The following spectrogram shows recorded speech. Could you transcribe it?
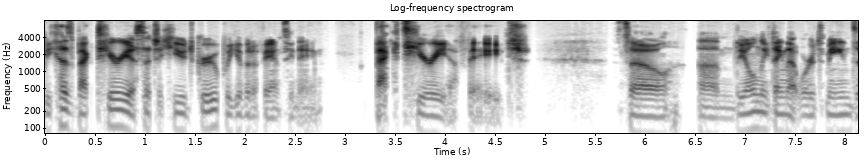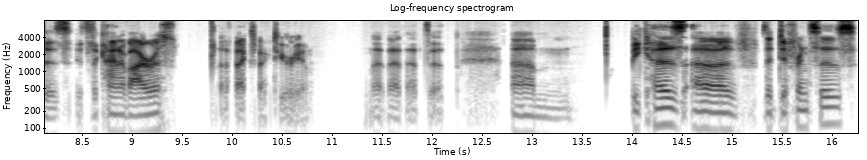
because bacteria is such a huge group, we give it a fancy name, bacteriophage. So um, the only thing that words means is it's the kind of virus that affects bacteria. That, that that's it. Um, because of the differences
